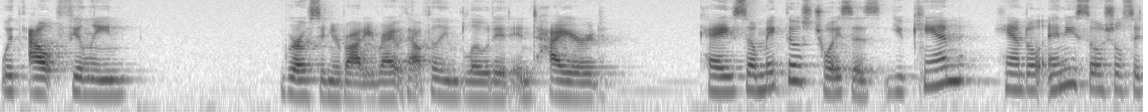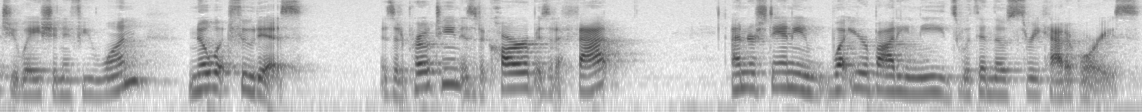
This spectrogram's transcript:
without feeling gross in your body, right? Without feeling bloated and tired. Okay, so make those choices. You can handle any social situation if you, one, know what food is. Is it a protein? Is it a carb? Is it a fat? Understanding what your body needs within those three categories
